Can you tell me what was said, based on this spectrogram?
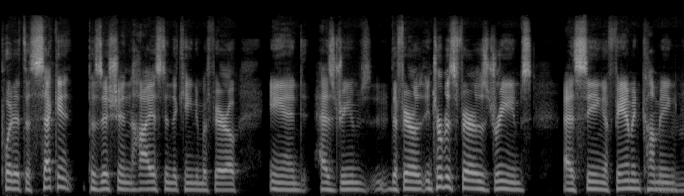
put at the second position, highest in the kingdom of Pharaoh, and has dreams. The Pharaoh interprets Pharaoh's dreams as seeing a famine coming. Mm-hmm.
